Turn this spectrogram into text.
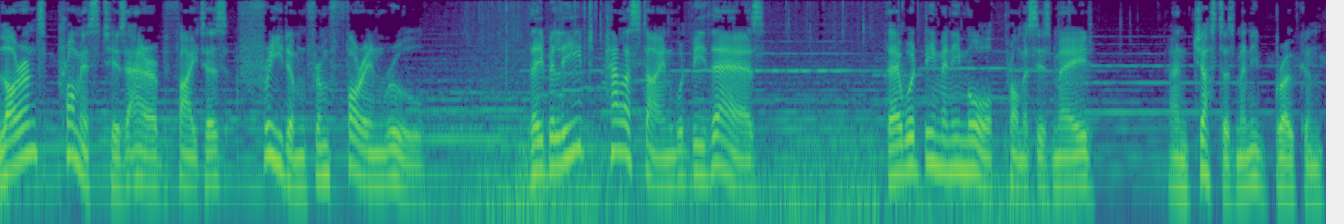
Lawrence promised his Arab fighters freedom from foreign rule. They believed Palestine would be theirs. There would be many more promises made, and just as many broken.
